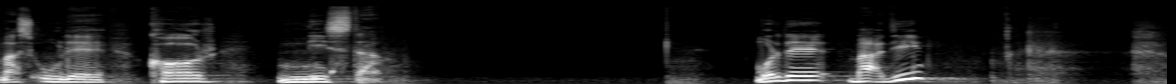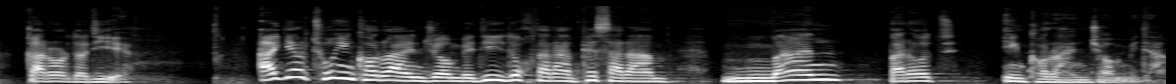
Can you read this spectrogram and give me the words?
مسئول کار نیستم. مورد بعدی قراردادیه. اگر تو این کار رو انجام بدی دخترم پسرم من برات این کار رو انجام میدم.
